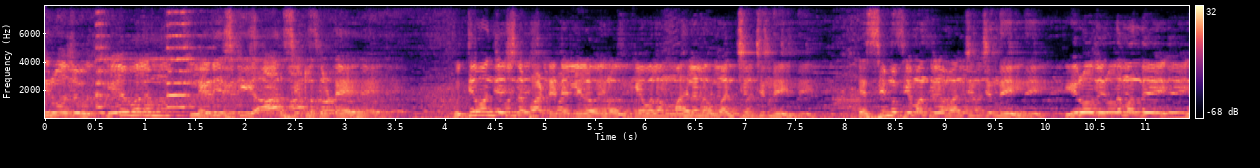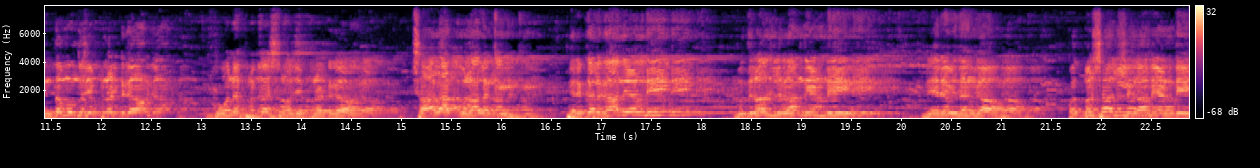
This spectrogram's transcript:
ఈరోజు కేవలం లేడీస్కి ఆరు సీట్లతోటే ఉద్యమం చేసిన పార్టీ ఢిల్లీలో ఈరోజు కేవలం మహిళలను వంచింది ఎస్సీ ముఖ్యమంత్రిగా వంచింది ఈరోజు ఇంతమంది ఇంతకుముందు చెప్పినట్టుగా గోనె ప్రకాష్ రావు చెప్పినట్టుగా చాలా కులాలకి పెరకలు కానివ్వండి ముదిరాజులు కానివ్వండి వేరే విధంగా పద్మశాలులు కానివ్వండి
